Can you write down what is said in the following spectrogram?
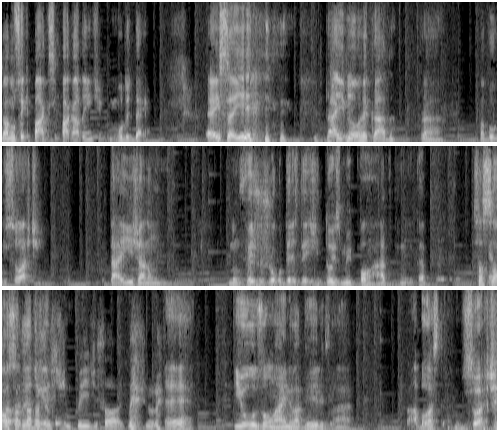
A não ser que pague. Se pagar, a gente muda de ideia. É isso aí. tá aí meu recado pra, pra Bugsoft. Tá aí, já não. Não vejo o jogo deles desde 2000 e porrada. Então, Só, só, É só é ganha só dinheiro Assassin's Creed só. é. E os online lá deles, lá. tá Uma bosta. Ubisoft.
